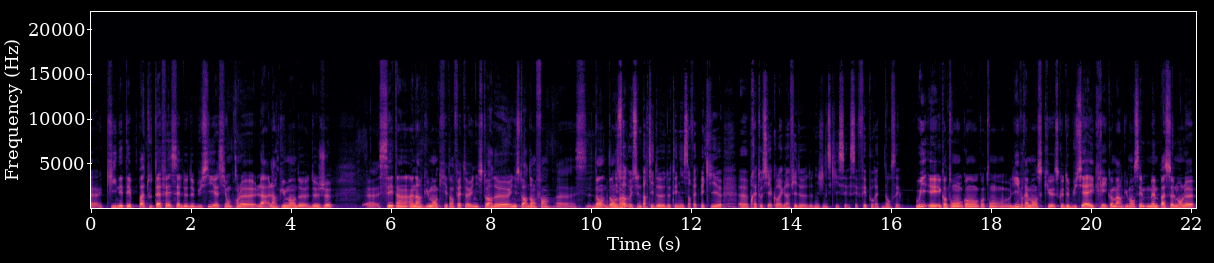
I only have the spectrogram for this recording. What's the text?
Euh, qui n'était pas tout à fait celle de Debussy. Si on prend l'argument de, jeu, euh, c'est un, argument qui est en fait une histoire de, une histoire d'enfant. Euh, dans, Oui, c'est une partie de, tennis en fait, mais qui prête aussi à chorégraphie de, de Nijinsky. C'est fait pour être dansé. Oui, et, quand, on, quand, on lit vraiment ce que, ce que Debussy a écrit comme argument, c'est même pas seulement le,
